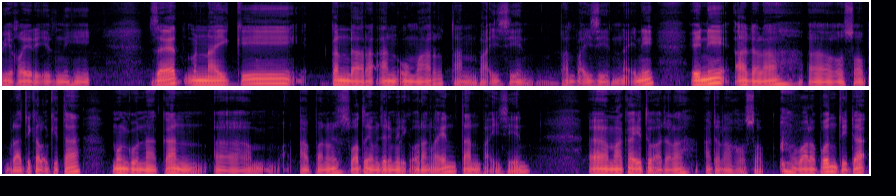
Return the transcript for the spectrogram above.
bi ghairi idnihi. Zaid menaiki kendaraan Umar tanpa izin tanpa izin. Nah ini ini adalah uh, Berarti kalau kita menggunakan uh, apa namanya sesuatu yang menjadi milik orang lain tanpa izin, uh, maka itu adalah adalah gosop. Walaupun tidak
